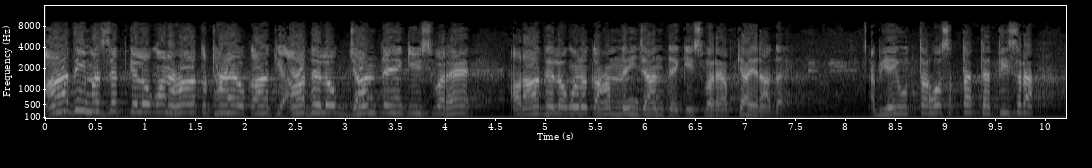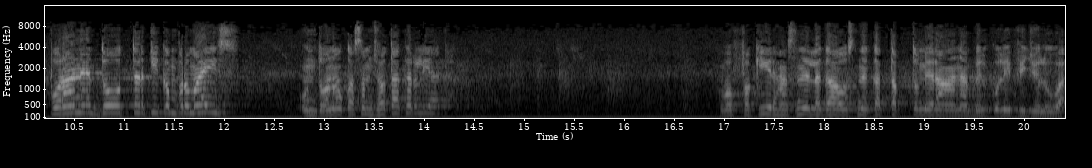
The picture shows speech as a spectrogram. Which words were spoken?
आधी मस्जिद के लोगों ने हाथ उठाए और कहा कि आधे लोग जानते हैं कि ईश्वर है, और आधे लोगों ने कहा, हम नहीं जानते कि ईश्वर है, अब क्या इरादा है? अब यही उत्तर हो सकता था तीसरा पुराने दो उत्तर की कंप्रोमाइज उन दोनों का समझौता कर लिया था। वो फकीर हंसने लगा, उसने कहा, तब तो मेरा आना बिल्कुल ही फिजुल हुआ।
